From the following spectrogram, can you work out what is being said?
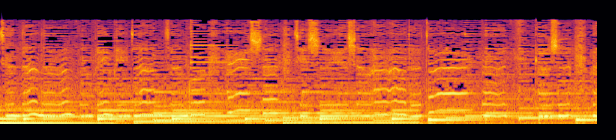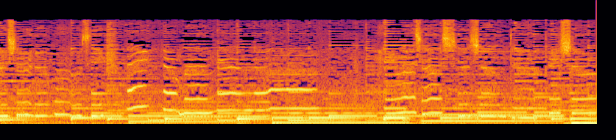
简单的恩恩，平平淡淡过一生。其实也想好好的对白，可是回是个无尽泪流满面了，因为这是真的悲伤。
